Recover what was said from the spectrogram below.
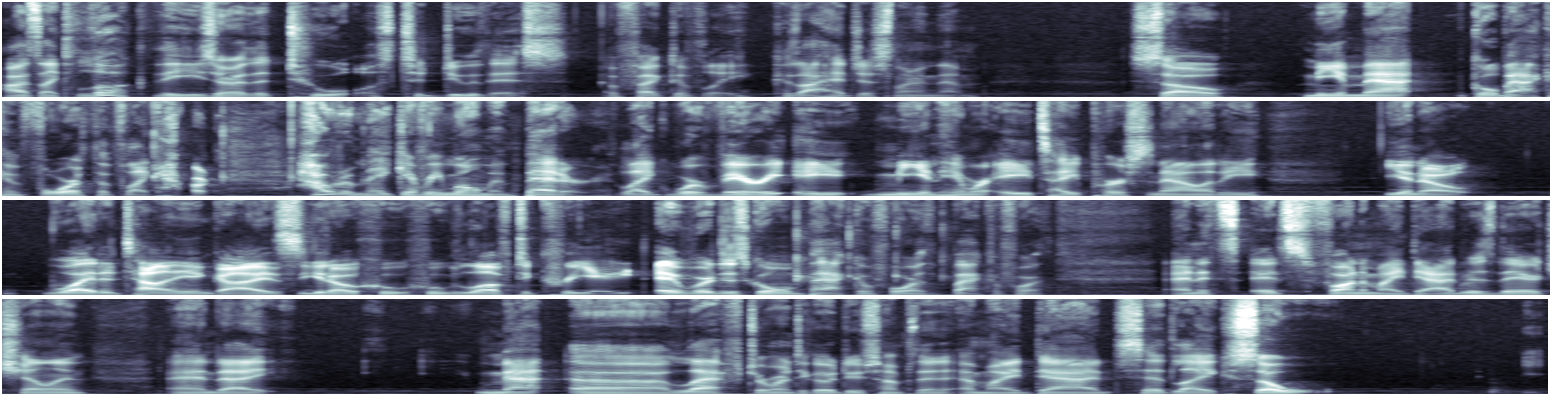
I was like, "Look, these are the tools to do this effectively," because I had just learned them. So me and Matt go back and forth of like how, how to make every moment better. Like we're very a me and him are a type personality, you know, white Italian guys, you know, who who love to create, and we're just going back and forth, back and forth, and it's it's fun. And my dad was there chilling, and I. Matt uh, left or went to go do something, and my dad said like, "So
